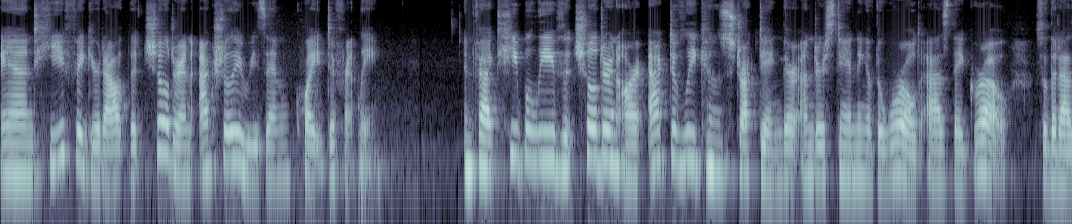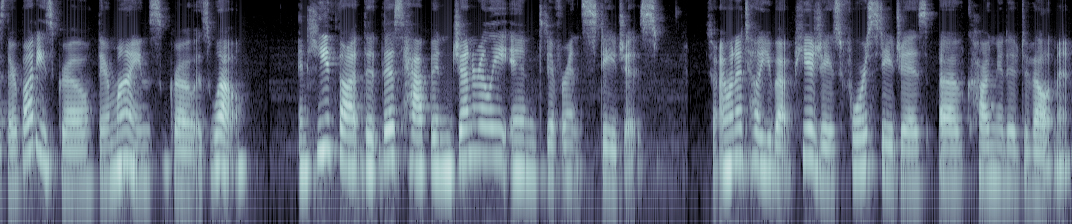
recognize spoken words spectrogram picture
and he figured out that children actually reason quite differently. In fact, he believed that children are actively constructing their understanding of the world as they grow, so that as their bodies grow, their minds grow as well. And he thought that this happened generally in different stages. So I want to tell you about Piaget's four stages of cognitive development.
